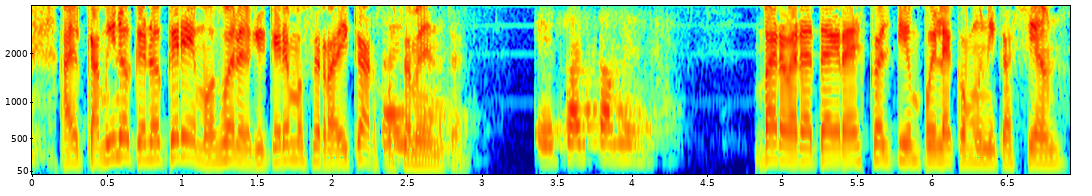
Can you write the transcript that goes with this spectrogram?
al camino que no queremos, bueno, el que queremos erradicar justamente. Exactamente. Bárbara, te agradezco el tiempo y la comunicación.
